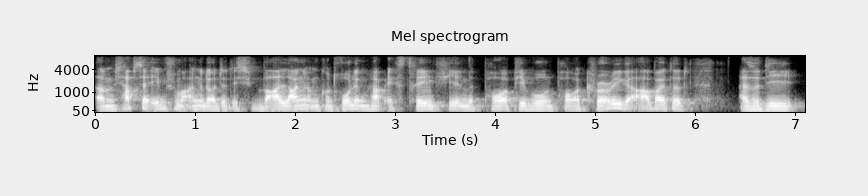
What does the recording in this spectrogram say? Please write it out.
Ähm, ich habe es ja eben schon mal angedeutet. Ich war lange im Controlling und habe extrem viel mit Power Pivot und Power Query gearbeitet. Also die,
